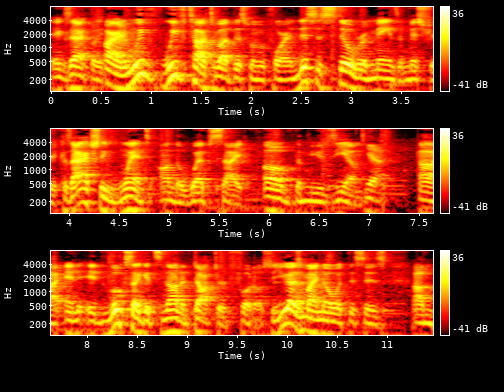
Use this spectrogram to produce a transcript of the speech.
Exactly. All right, and we've we've talked about this one before, and this is still remains a mystery because I actually went on the website of the museum. Yeah. Uh, and it looks like it's not a doctored photo. So you guys might know what this is. Um,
